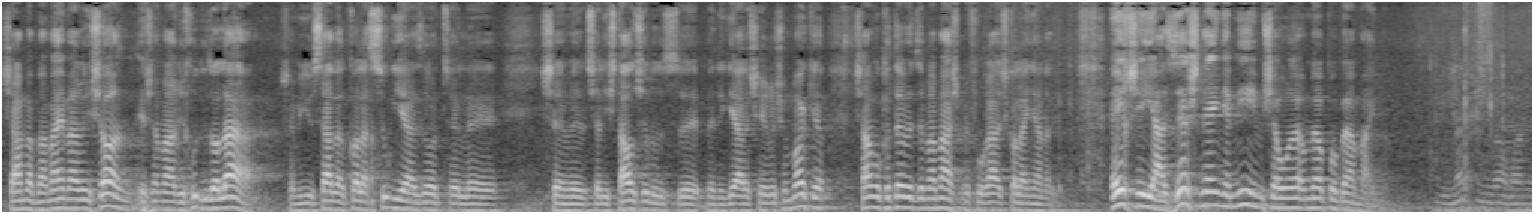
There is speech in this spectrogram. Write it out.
שם במים הראשון יש שם אריכות גדולה שמיוסד על כל הסוגיה הזאת של, של, של השתלשלוס בנגיעה לשיר רישום מוקר, שם הוא כותב את זה ממש מפורש, כל העניין הזה. איך שיהיה, זה שני עניינים שהוא אומר פה במים. אנחנו לא אמרנו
